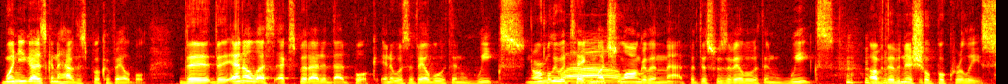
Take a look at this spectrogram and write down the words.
when are you guys going to have this book available? The, the NLS expedited that book, and it was available within weeks. Normally, it would take much longer than that, but this was available within weeks of the initial book release.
